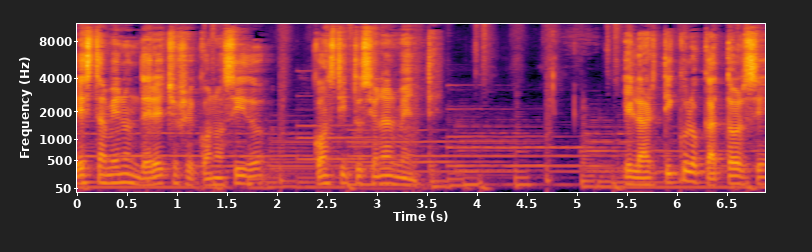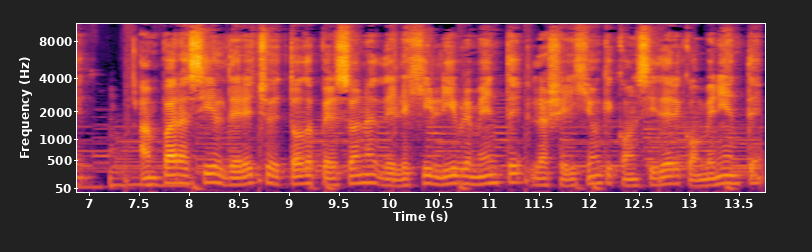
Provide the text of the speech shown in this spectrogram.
es también un derecho reconocido constitucionalmente. El artículo 14 ampara así el derecho de toda persona de elegir libremente la religión que considere conveniente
